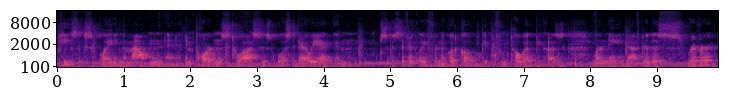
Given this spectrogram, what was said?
piece explaining the mountain and its importance to us as Wolastoqiyik and specifically for Neqotkuk, people from Tobique, because we're named after this river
